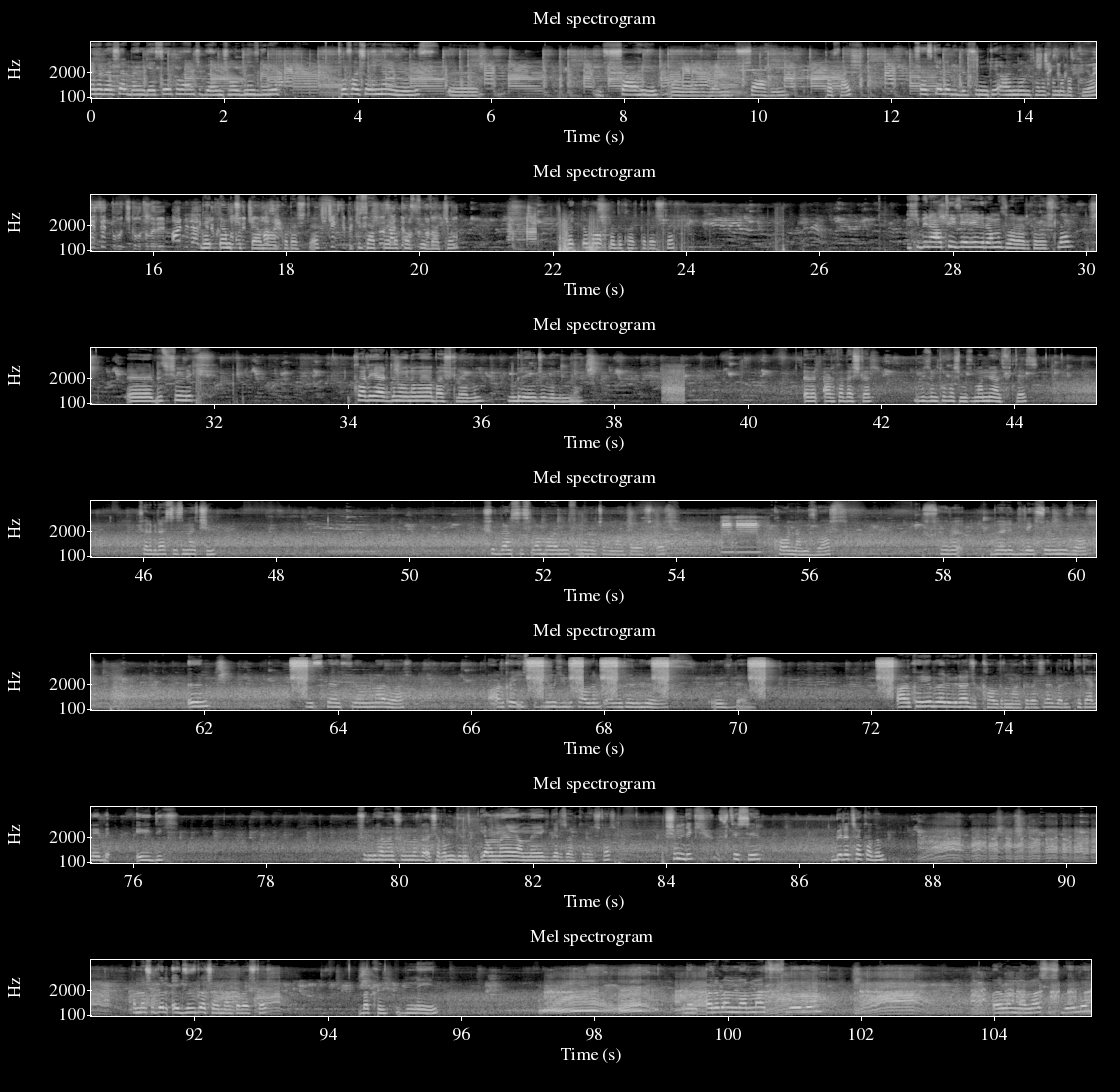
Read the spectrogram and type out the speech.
Arkadaşlar ben GS Kıvanç'ı görmüş olduğunuz gibi Tofaş oyunu oynuyoruz. Ee, Şahin oynuyoruz yani Şahin Tofaş. Ses gelebilir çünkü annem telefona bakıyor. Reklam çıktı ama arkadaşlar. Çiçek 2 sepetinin saat böyle kasıyor zaten. Reklamı atladık arkadaşlar. 2650 liramız var arkadaşlar. Ee, biz şimdi kariyerden oynamaya başlayalım. Birinci bölümden. Evet arkadaşlar. Bu bizim tofaşımız manuel vites. Şöyle biraz sesini açayım. Şuradan sis lambalarını falan açalım arkadaşlar. Kornamız var. Sonra böyle direksiyonumuz var. Ön süspansiyonlar var. Arkayı istediğimiz gibi kaldırıp oynatabiliyoruz. O. Arkayı böyle birazcık kaldırın arkadaşlar. Böyle tekerleği de eğdik. Şimdi hemen şunları da açalım. Direkt yanlaya yanlaya gideriz arkadaşlar. Şimdilik vitesi bire takalım. Hemen şuradan egzozu da açalım arkadaşlar. Bakın dinleyin. Arabanın normal sesi böyle. Arabanın normal sesi böyle.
